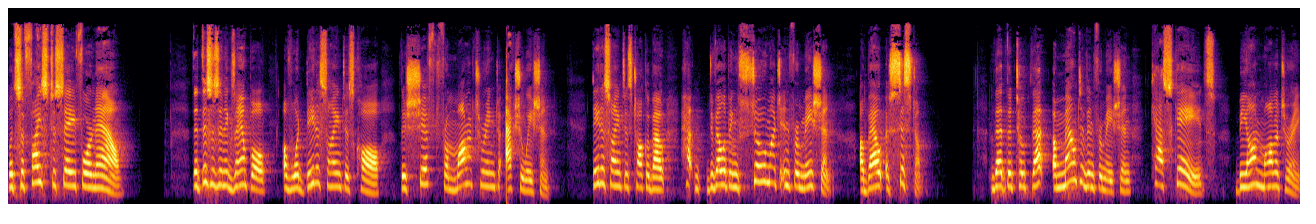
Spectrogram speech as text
But suffice to say for now that this is an example of what data scientists call the shift from monitoring to actuation. Data scientists talk about developing so much information about a system that the that amount of information cascades beyond monitoring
